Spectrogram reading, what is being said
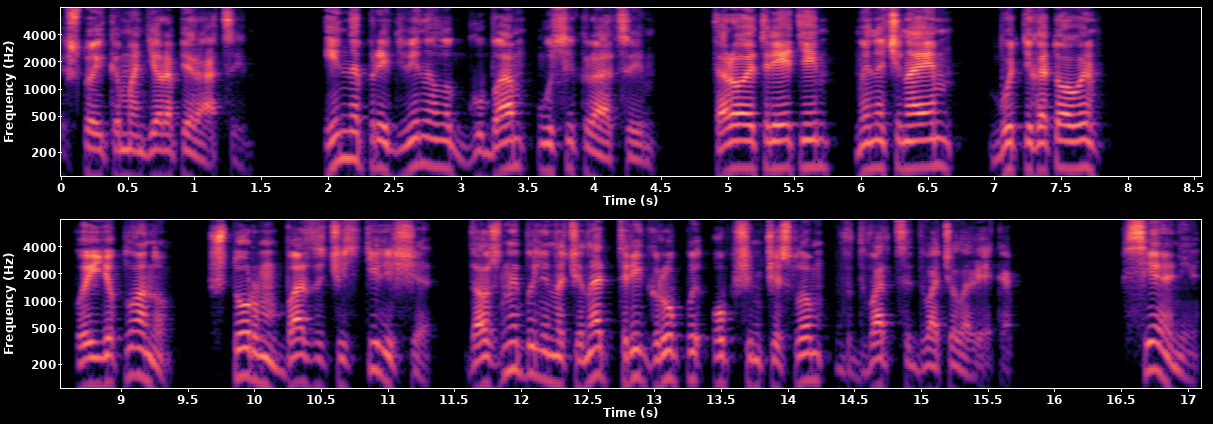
что и командир операции. Инна придвинула к губам усик рации. «Второй, третий, мы начинаем. Будьте готовы». По ее плану, штурм базы Чистилища должны были начинать три группы общим числом в 22 человека. Все они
